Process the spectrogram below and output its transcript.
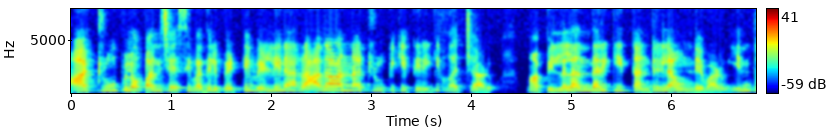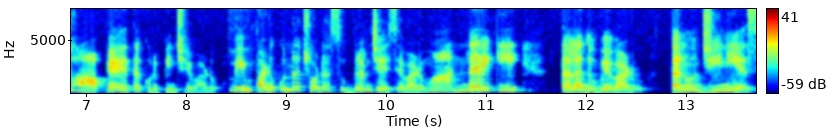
ఆ ట్రూపులో పనిచేసి వదిలిపెట్టి వెళ్ళిన రాధా అన్న ట్రూపుకి తిరిగి వచ్చాడు. మా పిల్లలందరికీ తండ్రిలా ఉండేవాడు. ఎంతో ఆప్యాయత కురిపించేవాడు. మేం పడుకున్న చోట శుభ్రం చేసేవాడు. మా అందరికీ తల దువ్వేవాడు. తను జీనియస్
